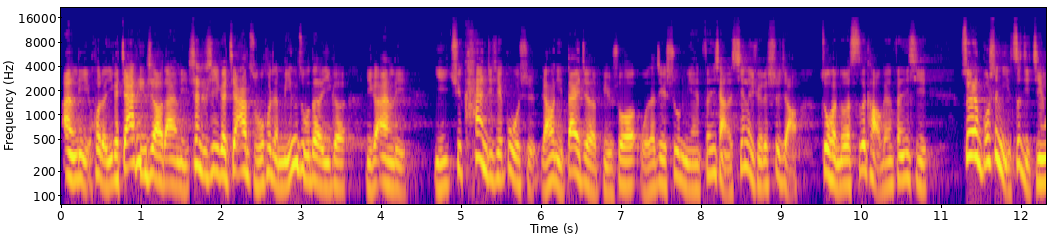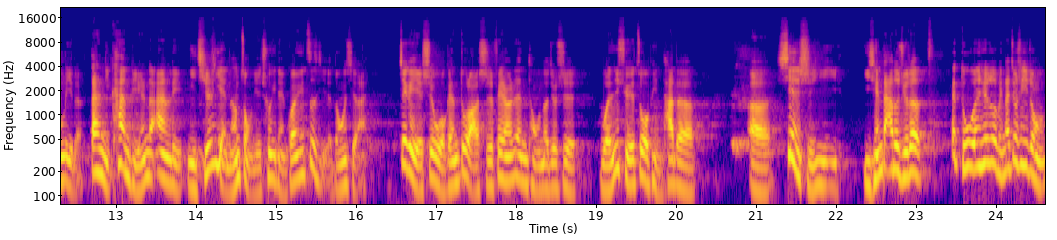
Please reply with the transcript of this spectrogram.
案例，或者一个家庭治疗的案例，甚至是一个家族或者民族的一个一个案例。你去看这些故事，然后你带着，比如说我在这个书里面分享的心理学的视角，做很多的思考跟分析。虽然不是你自己经历的，但是你看别人的案例，你其实也能总结出一点关于自己的东西来。这个也是我跟杜老师非常认同的，就是文学作品它的呃现实意义。以前大家都觉得，哎，读文学作品那就是一种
